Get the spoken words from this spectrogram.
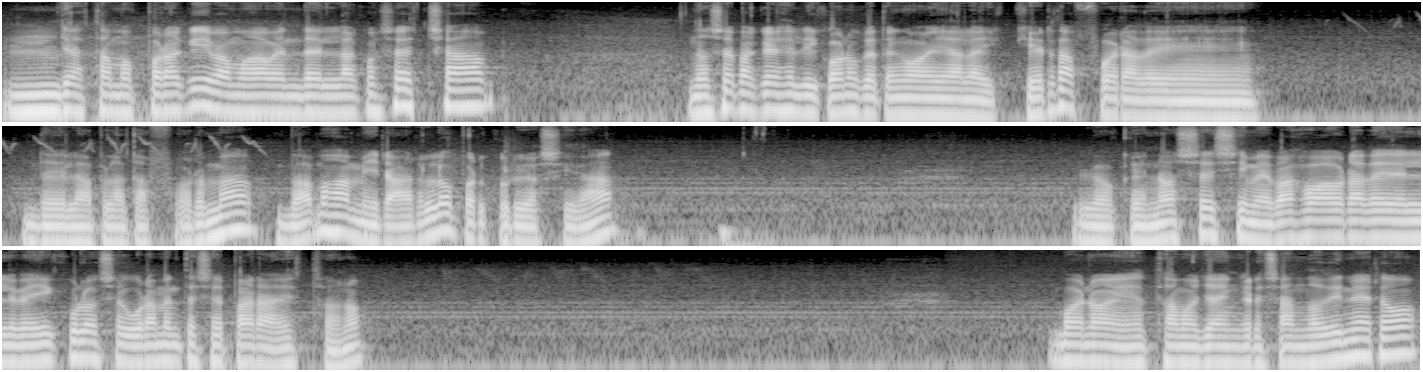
Mm, ya estamos por aquí, vamos a vender la cosecha. No sé para qué es el icono que tengo ahí a la izquierda, fuera de, de la plataforma. Vamos a mirarlo por curiosidad. Lo que no sé, si me bajo ahora del vehículo, seguramente se para esto, ¿no? Bueno, ahí estamos ya ingresando dinero.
